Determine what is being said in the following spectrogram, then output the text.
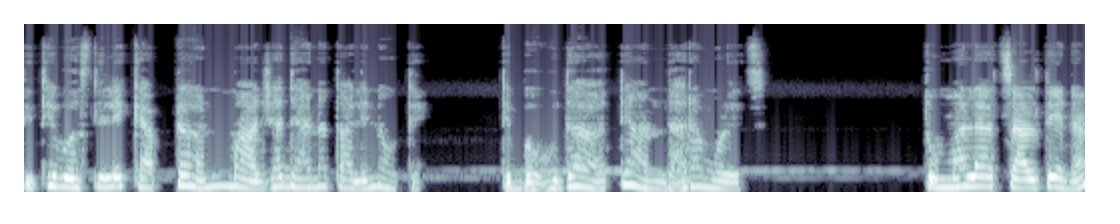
तिथे बसलेले कॅप्टन माझ्या ध्यानात आले नव्हते. ते बहुधा त्या अंधारामुळेच. तुम्हाला चालते ना?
